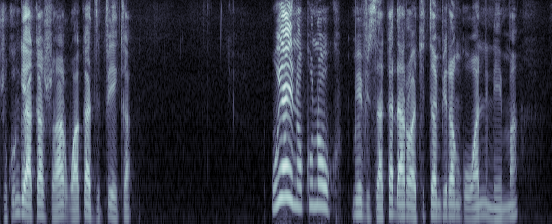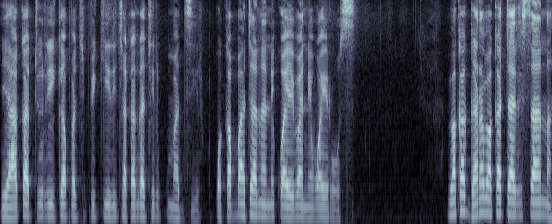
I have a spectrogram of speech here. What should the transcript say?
zvokunge akazvarwa akadzipfeka. Uya ino kunoku mavis akadaro achitambira ngowani nhema yaakaturika pachipikiri chakanga chiri kumadziro kwakabatana nekwaiva newairosi vakagara vakatarisana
